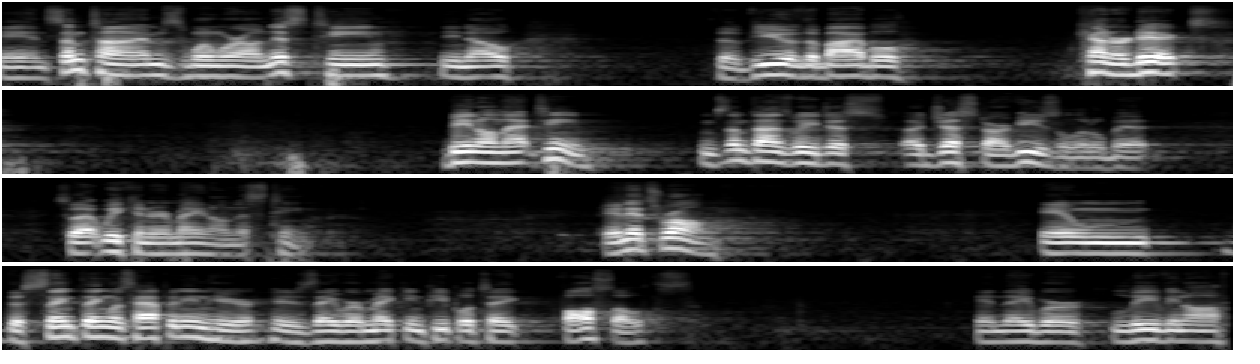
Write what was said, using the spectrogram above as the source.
And sometimes when we're on this team, you know, the view of the Bible contradicts being on that team. And sometimes we just adjust our views a little bit so that we can remain on this team. And it's wrong. And the same thing was happening here is they were making people take false oaths and they were leaving off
